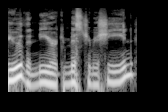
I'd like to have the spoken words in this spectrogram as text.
to the New York Mystery Machine.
